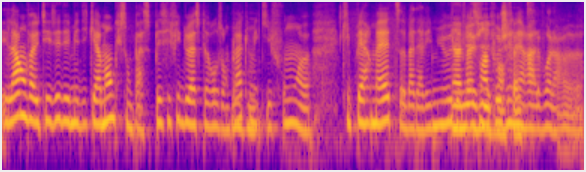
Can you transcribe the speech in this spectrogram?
Et là, on va utiliser des médicaments qui ne sont pas spécifiques de la sclérose en plaques, mhm. mais qui font, euh, qui permettent bah, d'aller mieux de façon un peu générale. Voilà. Euh,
